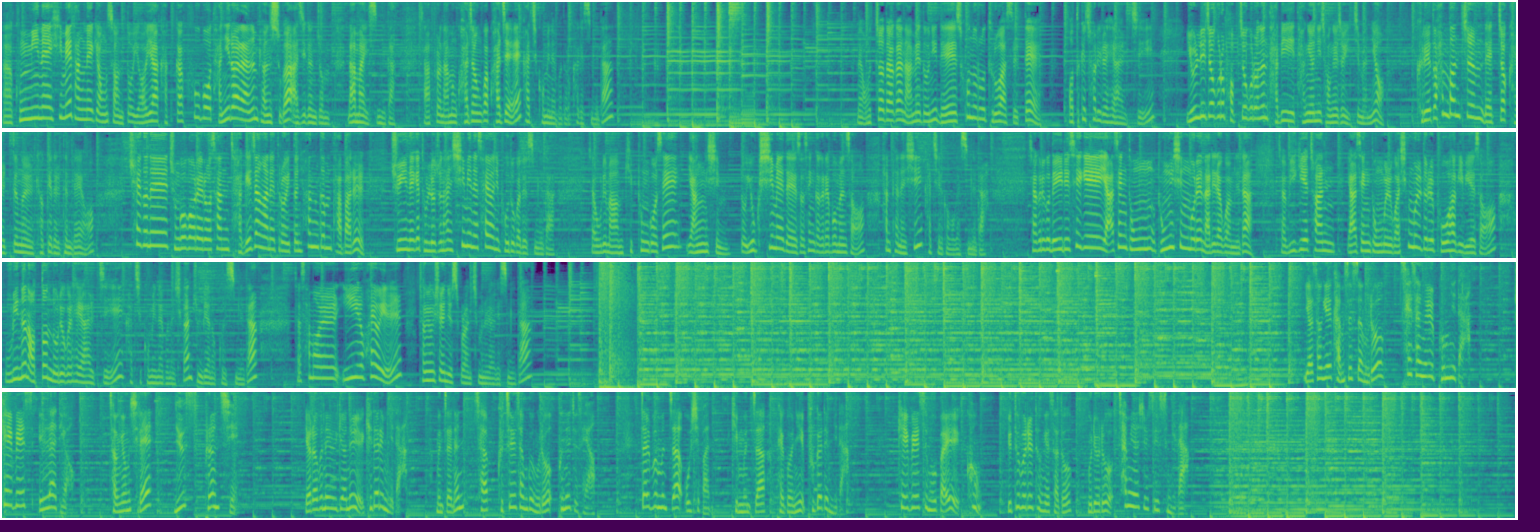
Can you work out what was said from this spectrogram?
아, 국민의힘의 당내 경선 또 여야 각각 후보 단일화라는 변수가 아직은 좀 남아 있습니다. 자, 앞으로 남은 과정과 과제 같이 고민해 보도록 하겠습니다. 네, 어쩌다가 남의 돈이 내 손으로 들어왔을 때 어떻게 처리를 해야 할지 윤리적으로 법적으로는 답이 당연히 정해져 있지만요. 그래도 한 번쯤 내적 갈등을 겪게 될 텐데요. 최근에 중고거래로 산 자개장 안에 들어있던 현금 다발을 주인에게 돌려준 한 시민의 사연이 보도가 됐습니다. 자, 우리 마음 깊은 곳에 양심, 또 욕심에 대해서 생각을 해보면서 한 편의 시 같이 읽어보겠습니다. 자, 그리고 내일이 세계 야생 동, 동식물의 날이라고 합니다. 자, 위기에 처한 야생 동물과 식물들을 보호하기 위해서 우리는 어떤 노력을 해야 할지 같이 고민해보는 시간 준비해 놓고 있습니다. 자, 3월 2일 화요일 정용실의 뉴스 브런치 문을 열겠습니다. 여성의 감수성으로 세상을 봅니다. KBS 일라디오 정용실의 뉴스 브런치 여러분의 의견을 기다립니다. 문자는 샵 9730으로 보내주세요. 짧은 문자 50원, 긴 문자 100원이 부과됩니다. KBS 모바일 콩, 유튜브를 통해서도 무료로 참여하실 수 있습니다.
